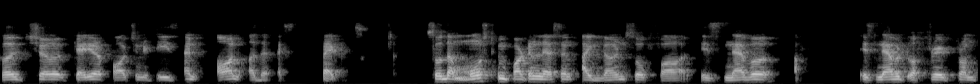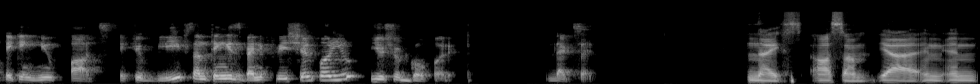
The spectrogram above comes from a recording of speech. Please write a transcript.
culture, career opportunities, and all other aspects. So the most important lesson I learned so far is never is never too afraid from taking new paths. If you believe something is beneficial for you, you should go for it. That's it. Nice. Awesome. Yeah. And and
